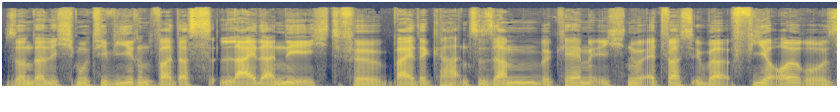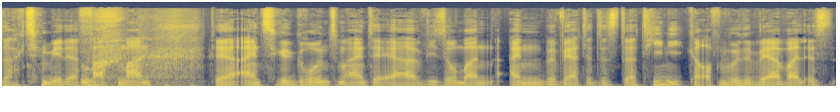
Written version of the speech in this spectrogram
sonderlich motivierend war das leider nicht. Für beide Karten zusammen bekäme ich nur etwas über vier Euro, sagte mir der Fachmann. Der einzige Grund, meinte er, wieso man ein bewertetes Dratini kaufen würde, wäre, weil es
